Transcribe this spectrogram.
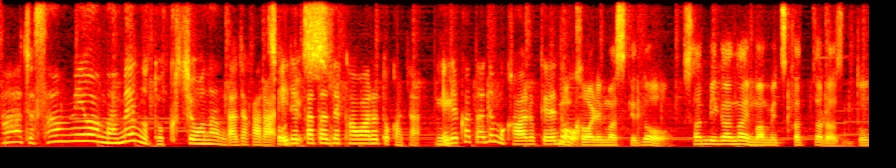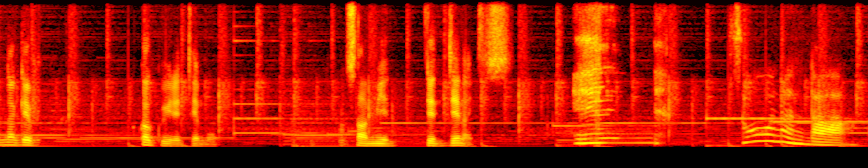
あーじゃあ酸味は豆の特徴なんだ。だから入れ方で変わるとかじゃ、うん。入れ方でも変わるけれど、まあ変わりますけど、酸味がない豆使ったらどんだけ深く入れても酸味で出ないです。へえそうなんだ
